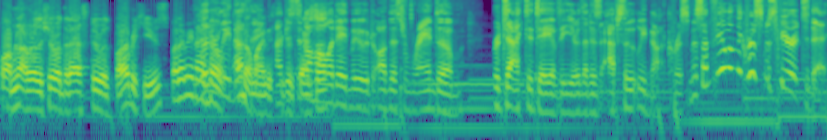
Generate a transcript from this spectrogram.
Well, I'm not really sure what that has to do with barbecues, but I mean, Literally I don't, I don't mind. A I'm just in a holiday mood on this random redacted day of the year that is absolutely not Christmas. I'm feeling the Christmas spirit today.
